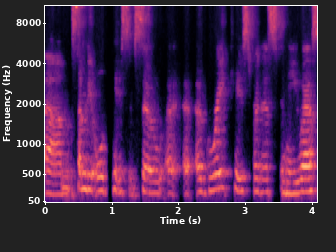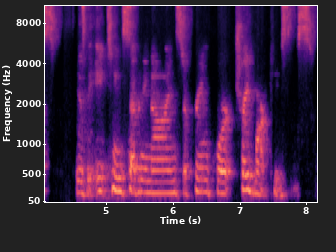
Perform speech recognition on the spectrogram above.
um, some of the old cases, so a, a- great case for this in the US is the 1879 Supreme Court trademark cases,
